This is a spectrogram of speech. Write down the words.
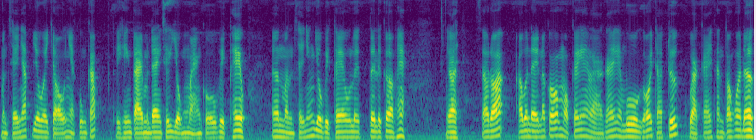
mình sẽ nhấp vô cái chỗ nhà cung cấp thì hiện tại mình đang sử dụng mạng của Viettel nên mình sẽ nhấn vô Viettel Telecom ha rồi sau đó ở bên đây nó có một cái là cái mua gói trả trước và cái thanh toán hóa đơn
